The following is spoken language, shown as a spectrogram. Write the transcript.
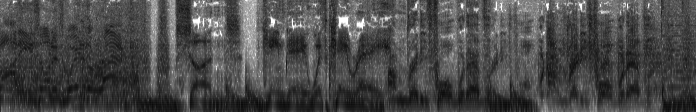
bodies on his way to the rack. Suns, game day with K Ray. I'm ready for whatever. I'm ready for whatever.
